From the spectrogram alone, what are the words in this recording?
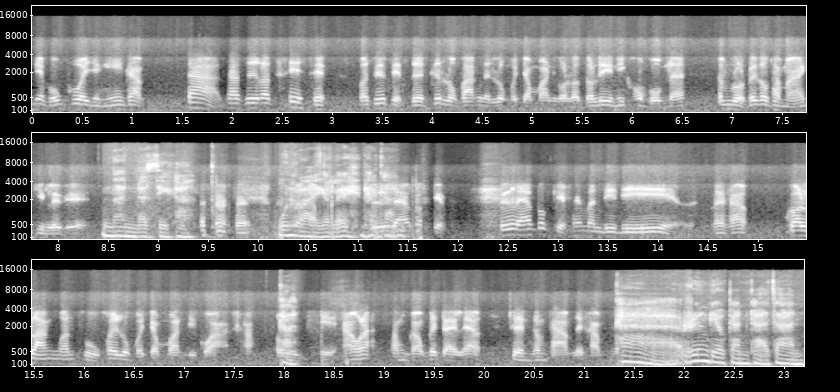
เนี่ยผมกลัวอย่างนี้ครับ ถ้าถ้าซื้อลอตเตอรี่เสร็จพอซื้อเสร็จเดินขึ้นโรงพักเลยลงประจำวันก่อนลอตเตอรี่นี้ของผมนะตำรวจไม่ต้องทำหากินเลยพี่ นั่นนะสิค่ะ วุ่นวายกันเลยนะซื้อคะ แล้วก็เก็บ ซื้อแล้วก็เก็บให้มันดีๆนะครับ ก็ล้างวันถูกค่อยลงประจำวันดีกว่าครับ โอเค เอาละทำความเข้าใจแล้ว เชิญคำถามเลยครับ ค่ะ เรื่องเดียวกันค่ะอาจารย์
